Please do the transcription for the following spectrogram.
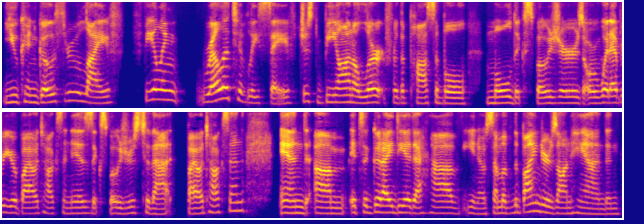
you can go through life feeling relatively safe, just be on alert for the possible mold exposures or whatever your biotoxin is, exposures to that biotoxin. And um, it's a good idea to have, you know, some of the binders on hand and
